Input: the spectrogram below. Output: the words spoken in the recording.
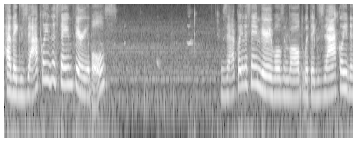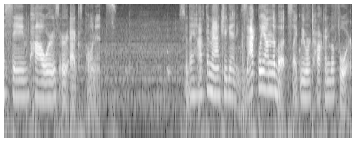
have exactly the same variables, exactly the same variables involved with exactly the same powers or exponents. So they have to match again exactly on the butts like we were talking before.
